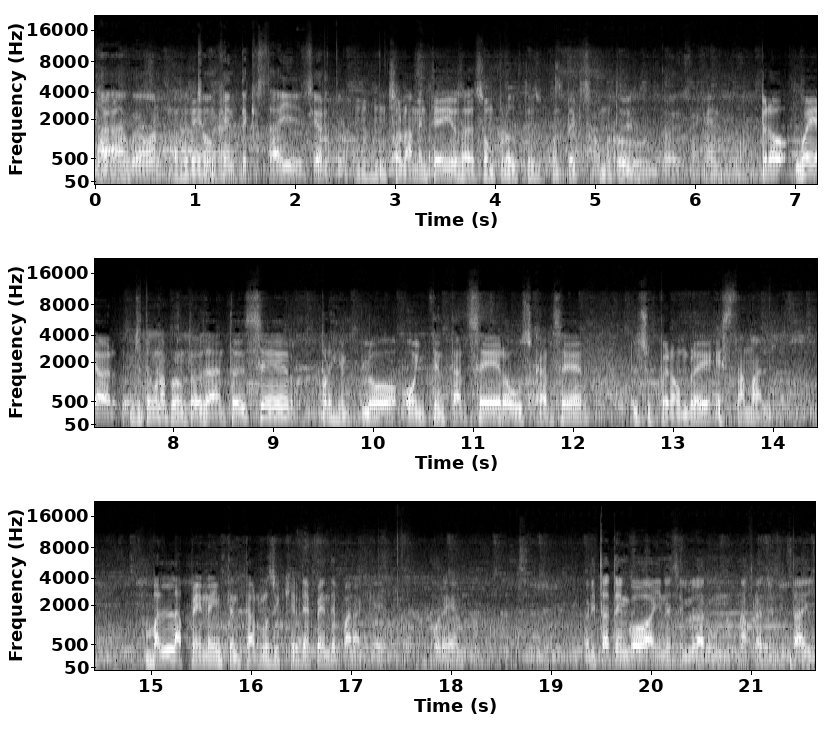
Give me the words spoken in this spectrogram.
Nada, Claro, huevón. no Son nada. gente que está ahí, ¿cierto? solamente ellos o sea, son producto de su contexto, como tú dices. Producto de esa gente. Pero, güey, a ver, yo tengo una pregunta. O sea, entonces ser, por ejemplo, o intentar ser o buscar ser el superhombre está mal. Vale la pena intentarlo si quieres. Depende para qué. Por ejemplo, ahorita tengo ahí en el celular un- una frasecita ahí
